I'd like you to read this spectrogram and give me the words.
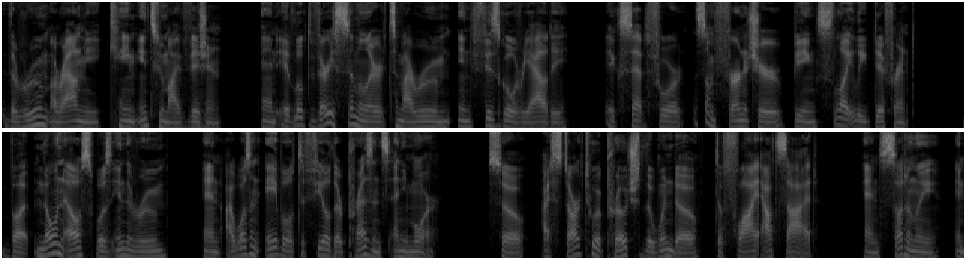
the room around me came into my vision, and it looked very similar to my room in physical reality, except for some furniture being slightly different. But no one else was in the room, and I wasn't able to feel their presence anymore. So I start to approach the window to fly outside, and suddenly an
